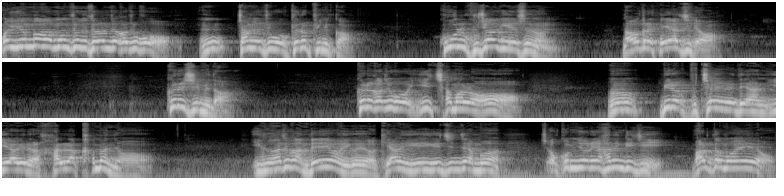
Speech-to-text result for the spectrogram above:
어, 영가가 몸속에 들어앉아가지고 응? 장해주고 괴롭히니까 그거를 구제하기 위해서는 나오도록 해야지요. 그러십니다. 그래가지고 이 참말로 어? 미륵 부처님에 대한 이야기를 하려하면요 이거 가지고 안 돼요 이거요 그냥 이게, 진짜 뭐 조금 연애 하는 게지 말도 뭐해요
